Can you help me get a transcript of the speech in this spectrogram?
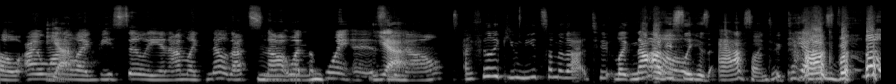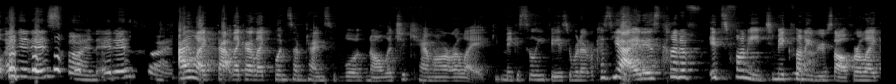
oh, I want to Yeah. like be silly, and I'm like, no, that's not what the Mm. point is. Yeah. You know. I feel like you need some of that too. Like, not No. obviously his ass on TikTok, Yes. but No, and it is fun. It is fun. I like that. Like I like when sometimes people acknowledge a camera or like make a silly face or whatever. Because yeah, it is kind of it's funny to make fun of yourself or like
